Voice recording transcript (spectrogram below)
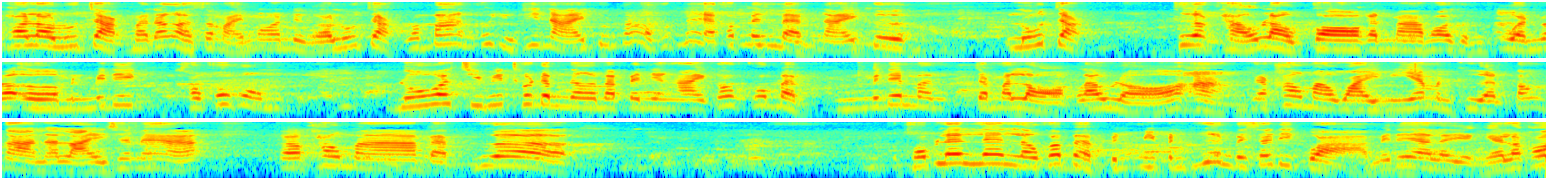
เพราะเรารู้จักมาตั้งแต่สมัยมหนึ่งเรารู้จักว่าบ้านเขาอยู่ที่ไหนคุณพ่อคุณแม่เขาเป็นแบบไหนคือ รู้จักเทือกเขาเหล่ากอกันมา พอสมควรว่าเออมันไม่ได้เขาก็คงรู้ว่าชีวิตเขาดำเนินมาเป็นยังไงก็ก็แบบไม่ได้มันจะมาหลอกเราหรออะจะเข้ามาวัยนี้มันคือต้องการอะไรใช่ไหมฮะก็เข้ามาแบบเพื่อ คบเล่นๆเราก็แบบเป็นมีเป็นเพื่อนไปซะดีกว่า ไม่ได้อะไรอย่างเงี้ยแล้วก็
